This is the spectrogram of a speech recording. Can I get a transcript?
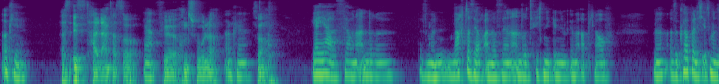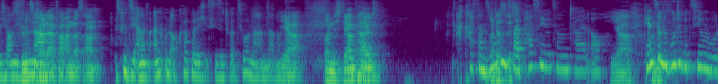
Okay, Das ist halt einfach so Ja. für uns Schwule. okay. So. Ja, ja, es ist ja auch eine andere, also man macht das ja auch anders, es ist ja eine andere Technik in dem, im Ablauf. Ne? Also körperlich ist man sich auch Es nicht fühlt so sich nah. halt einfach anders an. es fühlt sich anders an und auch körperlich ist die Situation eine andere. Ja. Und ich denke Okay. halt, Ach krass, dann suchen das ist- zwei Passive zum Teil auch. ja. Kennst du eine gute Beziehung, wo,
